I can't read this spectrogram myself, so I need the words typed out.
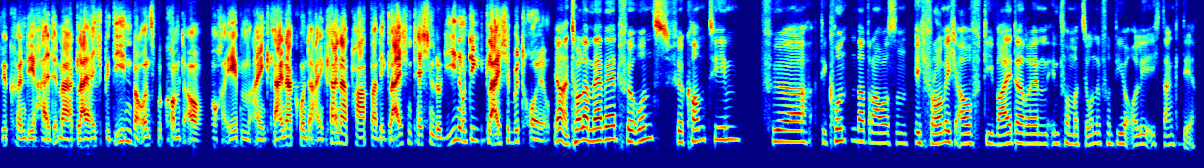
wir können die halt immer gleich bedienen. Bei uns bekommt auch eben ein kleiner Kunde, ein kleiner Partner die gleichen Technologien und die gleiche Betreuung. Ja, ein toller Mehrwert für uns, für Comteam, für die Kunden da draußen. Ich freue mich auf die weiteren Informationen von dir, Olli. Ich danke dir.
